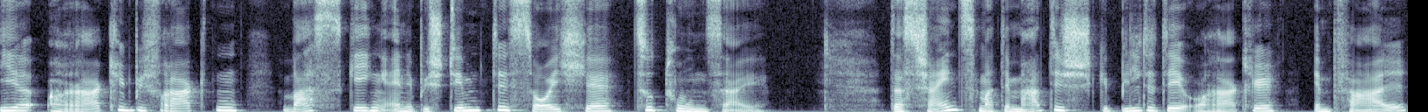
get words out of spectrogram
ihr Orakel befragten, was gegen eine bestimmte Seuche zu tun sei. Das scheins mathematisch gebildete Orakel empfahl,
